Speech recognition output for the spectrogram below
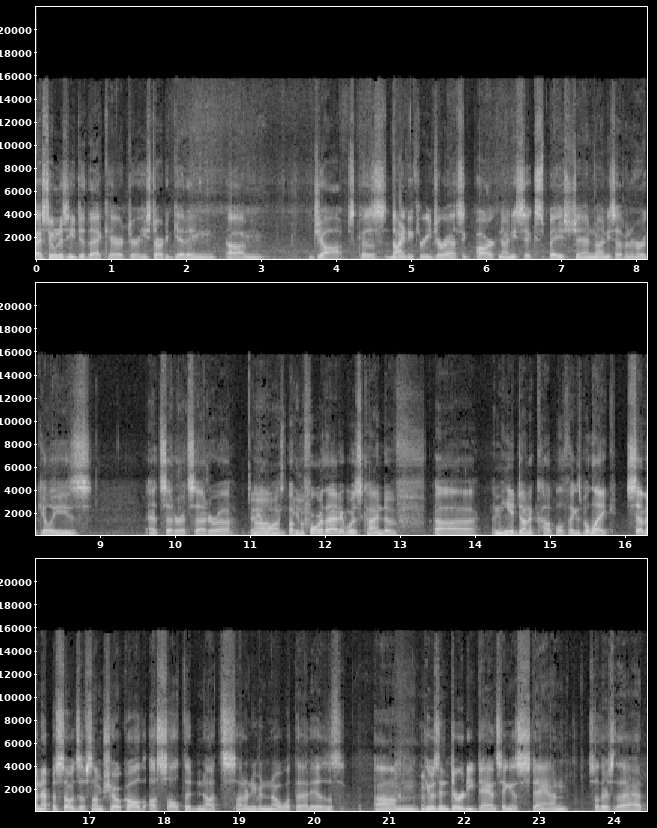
As soon as he did that character, he started getting um, jobs. Because 93 Jurassic Park, 96 Space Jam, 97 Hercules, et cetera, et cetera. Then Um, lost- but he- before that, it was kind of. Uh, I mean, he had done a couple of things, but like seven episodes of some show called Assaulted Nuts. I don't even know what that is. Um, he was in Dirty Dancing as Stan, so there's that.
